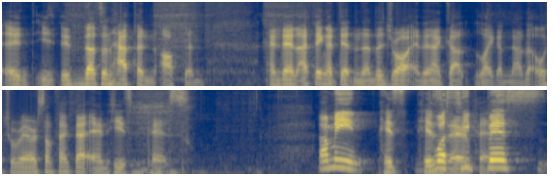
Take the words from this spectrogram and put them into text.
it, it, it doesn't happen often and then i think i did another draw and then i got like another ultra rare or something like that and he's pissed. I mean, his his was he pissed. pissed?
